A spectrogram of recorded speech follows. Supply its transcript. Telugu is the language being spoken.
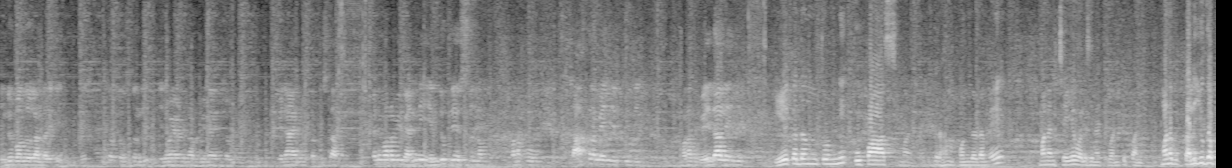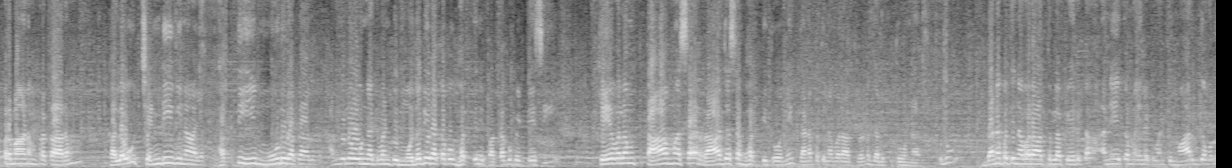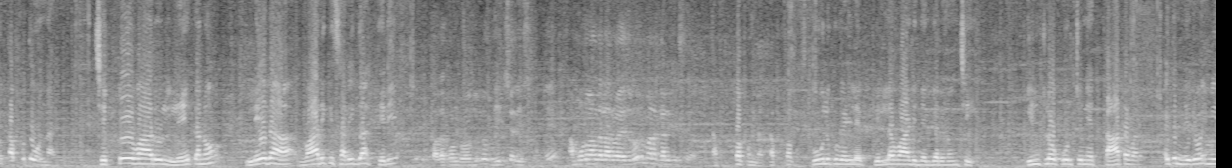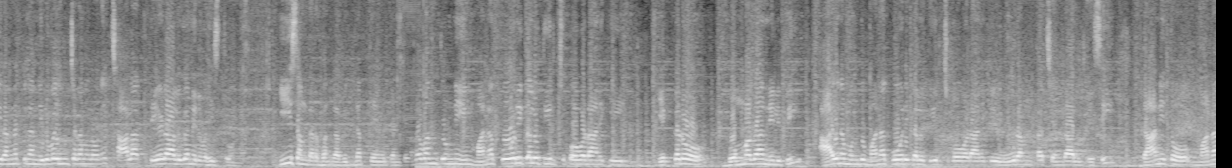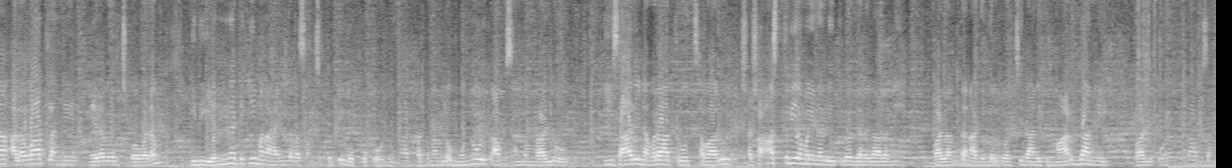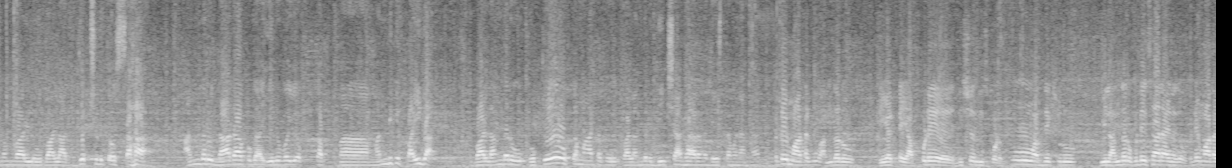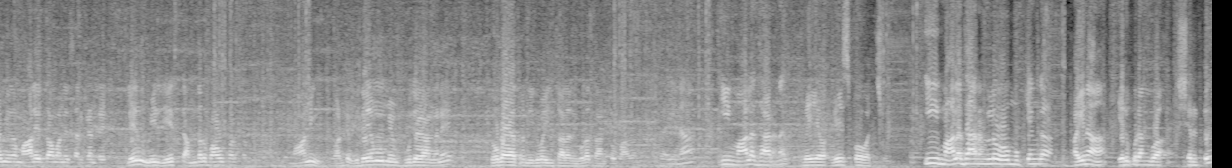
హిందూ బంధువులందరికీ వినాయక వస్తుంది. ఇరవై ఏడు నాడు వినాయక చవితి వినాయకుడు ప్రతిష్టాపన. కానీ మనం ఇవన్నీ ఎందుకు చేస్తున్నాం? మనకు శాస్త్రం ఏం చెప్పింది? మనకు వేదాలు ఏం చెప్పింది? ఏకదంతుణ్ణి ఉపాస్మ విగ్రహం పొందడమే మనం చేయవలసినటువంటి పని. మనకు కలియుగ ప్రమాణం ప్రకారం కలవు చండీ వినాయక్ భక్తి మూడు రకాలు. అందులో ఉన్నటువంటి మొదటి రకపు భక్తిని పక్కకు పెట్టేసి కేవలం తామస రాజస భక్తితోనే గణపతి నవరాత్రులను జరుపుతూ ఉన్నారు. ఇప్పుడు గణపతి నవరాత్రుల పేరిట అనేకమైనటువంటి మార్గములు తప్పుతూ ఉన్నాయి. చెప్పేవారు లేకనో లేదా వారికి సరిగ్గా తెలియ పదకొండు రోజులు దీక్ష తీసుకుంటే ఆ మూడు వందల అరవై ఐదు రోజులు మనకు కనిపిస్తుంది తప్పకుండా తప్ప స్కూలుకు వెళ్ళే పిల్లవాడి దగ్గర నుంచి ఇంట్లో కూర్చునే తాత వరకు అయితే నిర్వ మీరు అన్నట్టుగా నిర్వహించడంలోనే చాలా తేడాలుగా నిర్వహిస్తూ ఉన్నారు. ఈ సందర్భంగా విజ్ఞప్తి ఏమిటంటే భగవంతుణ్ణి మన కోరికలు తీర్చుకోవడానికి ఎక్కడో బొమ్మగా నిలిపి ఆయన ముందు మన కోరికలు తీర్చుకోవడానికి ఊరంతా చందాలు చేసి దానితో మన అలవాట్లన్నీ నెరవేర్చుకోవడం ఇది ఎన్నటికీ మన హైందవ సంస్కృతి ఒప్పుకోదు. ఆ పట్టణంలో మున్నూరు కాపు సంఘం వాళ్ళు ఈసారి నవరాత్రోత్సవాలు శశాస్త్రీయమైన రీతిలో జరగాలని వాళ్ళంతా నా దగ్గరికి వచ్చి దానికి మార్గాన్ని వాళ్ళు కోరక కాపు సంఘం వాళ్ళు వాళ్ళ అధ్యక్షుడితో సహా అందరూ దాదాపుగా ఇరవై ఒక్క మందికి పైగా వాళ్ళందరూ ఒకే ఒక్క మాటకు వాళ్ళందరూ దీక్షాధారణ చేస్తామని అన్నారు. ఒకటే మాటకు అందరూ రియాక్ట్ అయ్యి అప్పుడే డిసిషన్ తీసుకోవడం. అధ్యక్షుడు వీళ్ళందరూ ఒకటేసారి ఆయన ఒకటే మాట మీద మాలేద్దాం అనేసరికంటే లేదు మీరు చేస్తే అందరూ బాగుపడతారు. మార్నింగ్ అంటే ఉదయం మేము పూజ కాగానే శోభాయాత్ర నిర్వహించాలని కూడా దాంట్లో భాగం. అయినా ఈ మాలధారణ వేయ వేసుకోవచ్చు. ఈ మాలధారణలో ముఖ్యంగా పైన ఎరుపు రంగు షర్ట్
